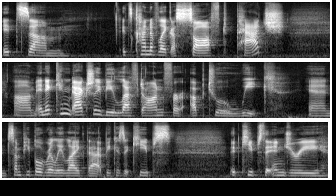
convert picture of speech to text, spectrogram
It's um, it's kind of like a soft patch, um, and it can actually be left on for up to a week. And some people really like that because it keeps it keeps the injury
